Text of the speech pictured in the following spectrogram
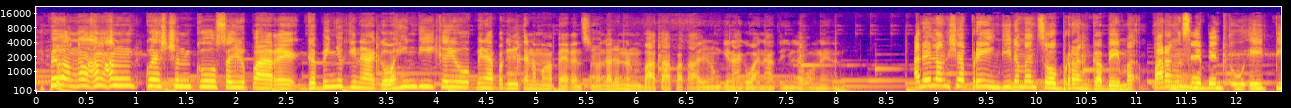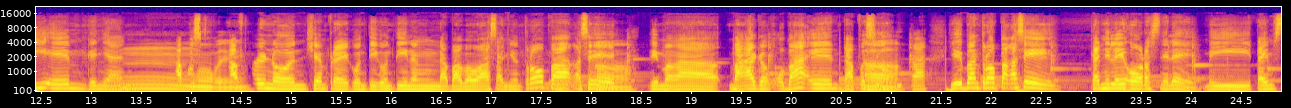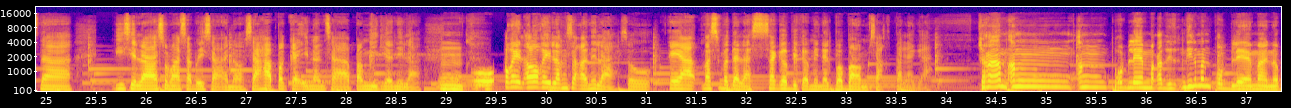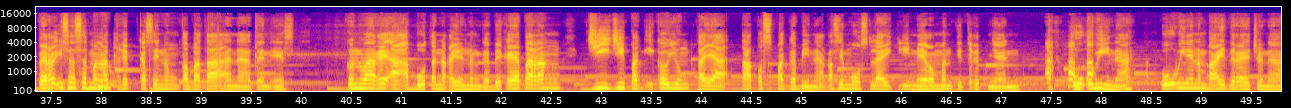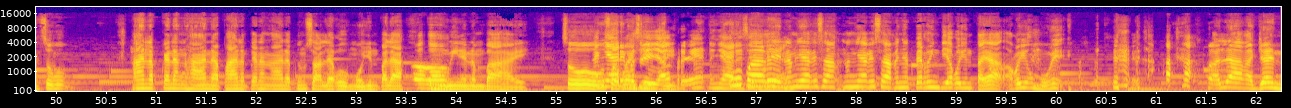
Pero ang, ang, ang question ko sa iyo pare, gabi nyo ginagawa, hindi kayo pinapagalitan ng mga parents nyo, lalo na nung bata pa tayo nung ginagawa natin yung laro na yun. Ano lang siya, pre, hindi naman sobrang gabi. Ma- parang Hmm. 7 to 8 p.m., ganyan. Mm, Tapos, okay. After nun, syempre, konti-konti nang nababawasan yung tropa kasi Oo. may mga maagang kumain. Tapos Ah. yung iba, yung ibang tropa kasi kanila yung oras nila eh. May times na di sila sumasabay sa ano, sa hapagkainan sa pamilya nila. Mm. So, okay okay lang sa kanila. So, kaya mas madalas sa gabi kami nagbabamsak talaga. Tsaka ang, ang, ang problema ka dito, hindi naman problema, no? Pero isa sa mga Hmm. trip kasi nung kabataan natin is, kunwari aabutan na kayo ng gabi. Kaya parang GG pag ikaw yung taya, tapos paggabi na. Kasi most likely, merong mantitrip niyan. Uuwi na. Uuwi na ng bahay, diretso na. So, hanap ka ng hanap, hanap ka ng hanap dun sa laro mo. Yun pala, Oo. umuwi na ng bahay. So, Nangyari ba sobrang sa iyo, GG. pre? Nangyari Oo, pare, yan? nangyari sa nangyari sa akin yan, pero hindi ako yung taya, ako yung umuwi. Wala ka diyan.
